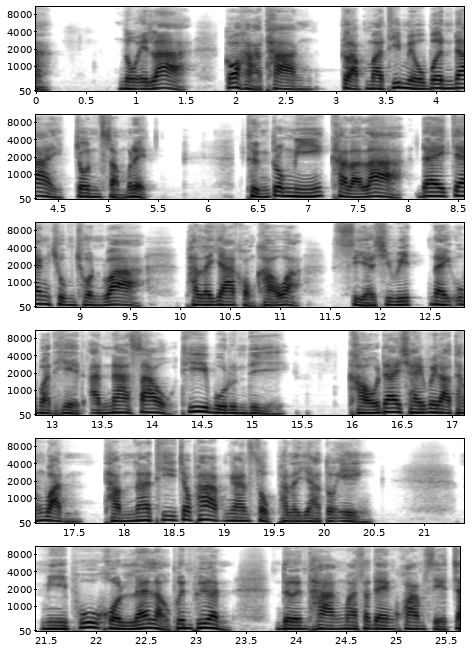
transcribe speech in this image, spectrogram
2015 โนเอล่าก็หาทางกลับมาที่เมลเบิร์นได้จนสำเร็จ ถึงตรงนี้คาราล่าได้แจ้งชุมชนว่า ภรรยาของเขาอะเสียชีวิตในอุบัติเหตุอันน่าเศร้าที่บูรุนดี เขาได้ใช้เวลาทั้งวันทำหน้าที่เจ้าภาพงานศพภรรยาตัวเอง มีผู้คนและเหล่าเพื่อนๆ เดินทางมาแสดงความเสียใจ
